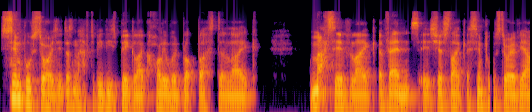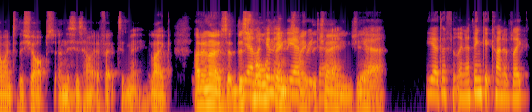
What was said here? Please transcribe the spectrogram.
simple stories. It doesn't have to be these big like hollywood blockbuster like massive like events. It's just like a simple story of yeah i went to the shops and this is how it affected me. Like i don't know. So the yeah, small like in, things in the make the change. Yeah. yeah. Yeah definitely. And i think it kind of like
